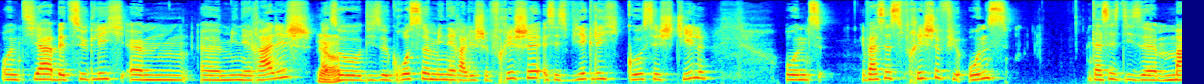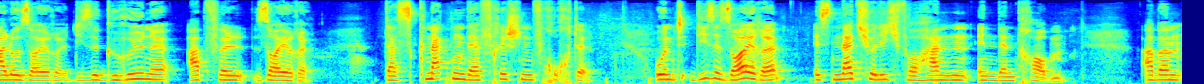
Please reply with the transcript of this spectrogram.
Und ja, bezüglich ähm, äh, mineralisch, Ja. also diese große mineralische Frische, es ist wirklich großer Stil. Und was ist Frische für uns? Das ist diese Malosäure, diese grüne Apfelsäure, das Knacken der frischen Früchte. Und diese Säure ist natürlich vorhanden in den Trauben. Aber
